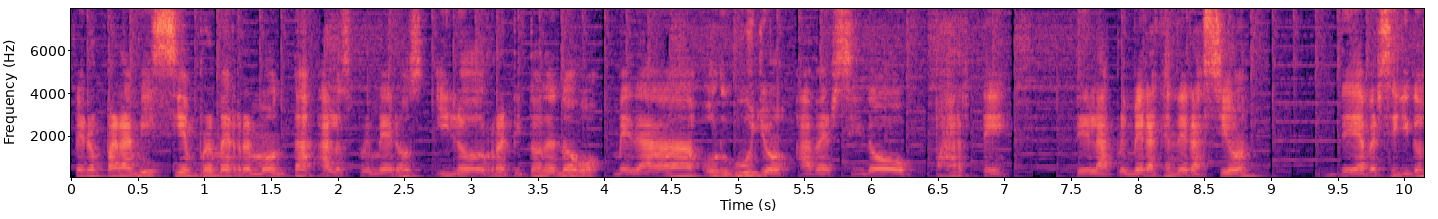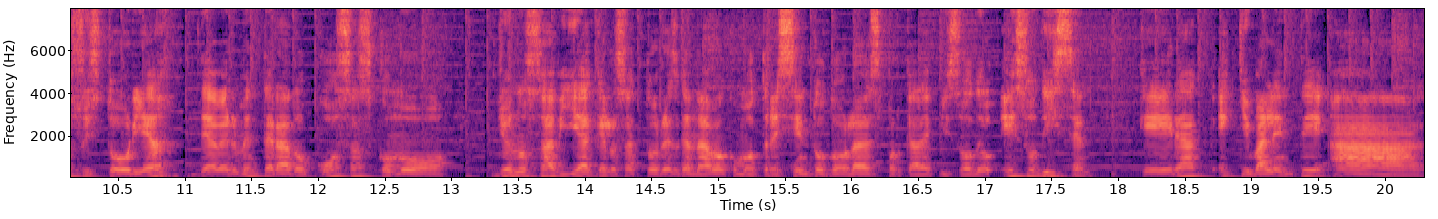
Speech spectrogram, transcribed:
pero para mí siempre me remonta a los primeros y lo repito de nuevo, me da orgullo haber sido parte de la primera generación de haber seguido su historia, de haberme enterado cosas como yo no sabía que los actores ganaban como 300 dólares por cada episodio. Eso dicen, que era equivalente a,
